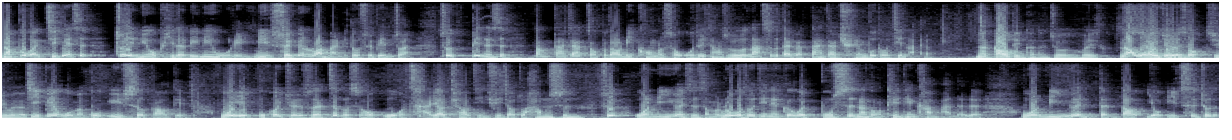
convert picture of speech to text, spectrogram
然后不管即便是最牛皮的零零五零，你随便乱买，你都随便赚。所以变成是，当大家找不到利空的时候，我就想说，那是不是代表大家全部都进来了？那高点可能就会。那我会觉得说，即便我们不预设高点，我也不会觉得说，在这个时候我才要跳进去叫做好事。嗯、所以我宁愿是什么？如果说今天各位不是那种天天看盘的人，我宁愿等到有一次，就是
